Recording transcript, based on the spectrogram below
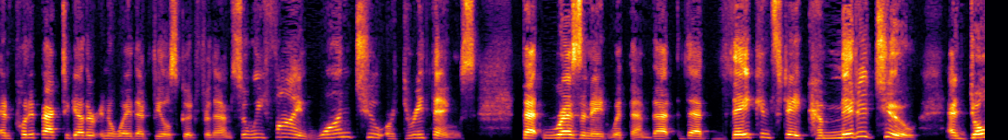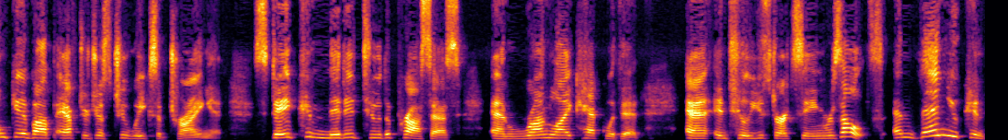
and put it back together in a way that feels good for them. So we find one, two, or three things that resonate with them that that they can stay committed to and don't give up after just 2 weeks of trying it. Stay committed to the process and run like heck with it until you start seeing results. And then you can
